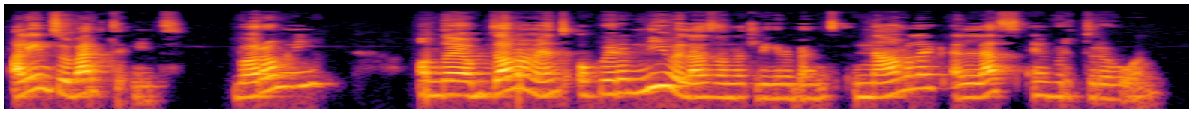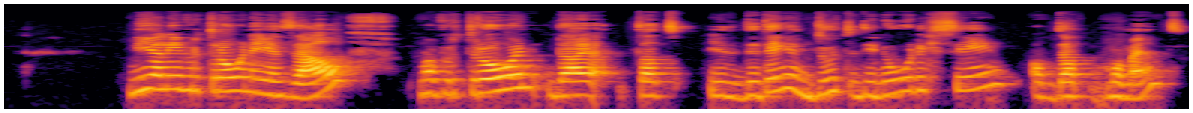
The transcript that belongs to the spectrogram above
Alleen zo werkt het niet. Waarom niet? Omdat je op dat moment ook weer een nieuwe les aan het leren bent, namelijk een les in vertrouwen. Niet alleen vertrouwen in jezelf, maar vertrouwen dat je, dat de dingen doet die nodig zijn op dat moment.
